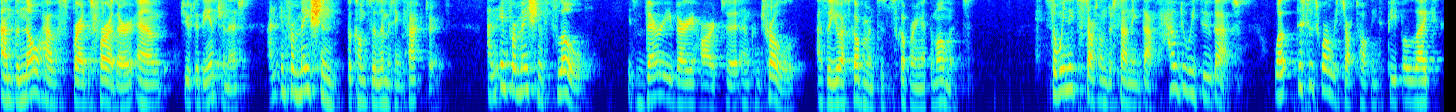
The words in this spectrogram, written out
and the know how spreads further um, due to the internet, and information becomes a limiting factor. And information flow is very, very hard to control, as the US government is discovering at the moment. So we need to start understanding that. How do we do that? Well, this is where we start talking to people like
